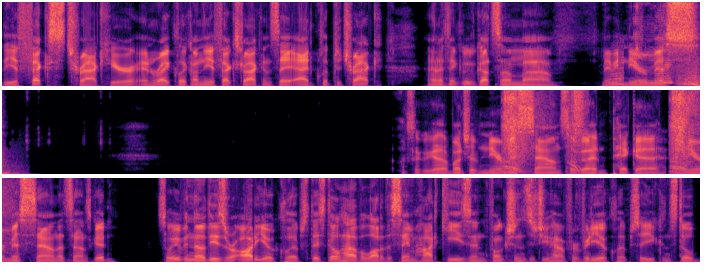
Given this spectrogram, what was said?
the effects track here and right click on the effects track and say add clip to track. And I think we've got some uh, maybe near miss. Looks like we got a bunch of near miss sounds. So go ahead and pick a, a near miss sound. That sounds good. So even though these are audio clips, they still have a lot of the same hotkeys and functions that you have for video clips. So you can still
